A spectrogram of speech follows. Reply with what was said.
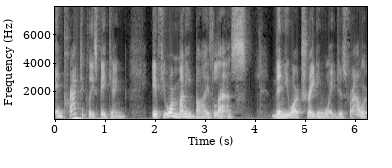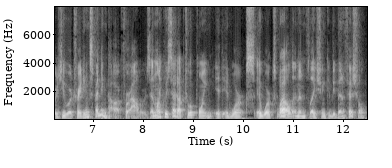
and practically speaking, if your money buys less, then you are trading wages for hours. You are trading spending power for hours. And like we said, up to a point, it, it works. It works well, and inflation can be beneficial.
